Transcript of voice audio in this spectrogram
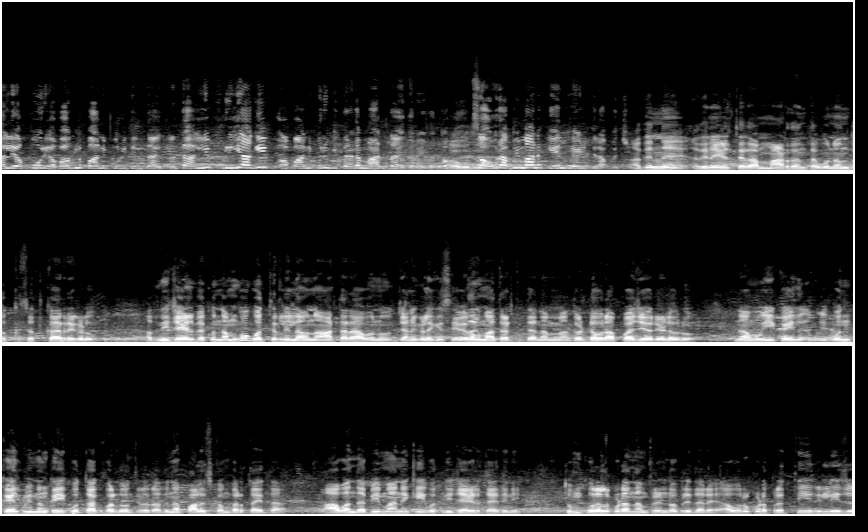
ಅಲ್ಲಿ ಅಪ್ಪು ಅವ್ರು ಯಾವಾಗ್ಲೂ ಪಾನಿಪುರಿ ತಿಂತಾ ಇದ್ರಂತೆ ಅಲ್ಲಿ ಫ್ರೀ ಆಗಿ ಪಾನಿಪುರಿ ವಿತರಣೆ ಮಾಡ್ತಾ ಇದ್ದಾರೆ ಇವತ್ತು. ಸೊ ಅವ್ರ ಅಭಿಮಾನಕ್ಕೆ ಏನ್ ಹೇಳ್ತೀರಾ ಅಪ್ಪಾಜಿ? ಅದನ್ನೇ ಅದನ್ನೇ ಹೇಳ್ತಾರೆ ಮಾಡಿದಂತ ಒಂದೊಂದು ಸತ್ಕಾರ್ಯಗಳು. ಅದು ನಿಜ ಹೇಳಬೇಕು, ನಮಗೂ ಗೊತ್ತಿರಲಿಲ್ಲ ಅವನು ಆ ಥರ ಅವನು ಜನಗಳಿಗೆ ಸೇವೆ ಮಾತಾಡ್ತಿದ್ದ. ನಮ್ಮ ದೊಡ್ಡವರು ಅಪ್ಪಾಜಿ ಅವ್ರು ಹೇಳೋರು, ನಾವು ಈ ಕೈಲಿ ಒಂದು ಕೈಲಿ ಇನ್ನೊಂದು ಕೈಗೆ ಗೊತ್ತಾಗಬಾರ್ದು ಅಂತ ಹೇಳಿದ್ರು ಅದನ್ನು ಪಾಲಿಸ್ಕೊಂಡು ಬರ್ತಾ ಇದ್ದ. ಆ ಒಂದು ಅಭಿಮಾನಕ್ಕೆ ಇವತ್ತು ನಿಜ ಹೇಳ್ತಾ ಇದ್ದೀನಿ. ತುಮಕೂರಲ್ಲಿ ಕೂಡ ನಮ್ಮ ಫ್ರೆಂಡ್ ಒಬ್ರು ಇದ್ದಾರೆ. ಅವರು ಕೂಡ ಪ್ರತಿ ರಿಲೀಸು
